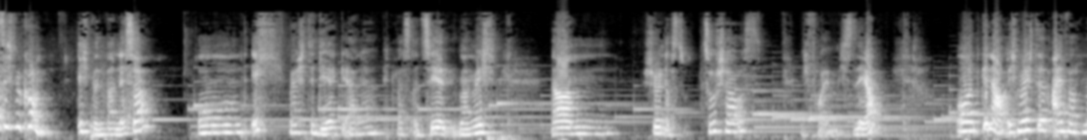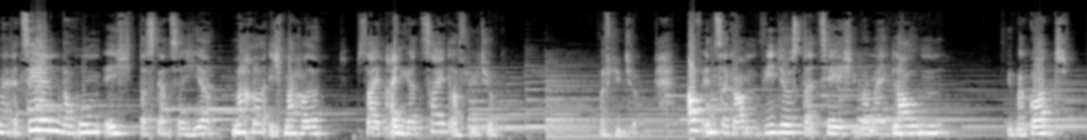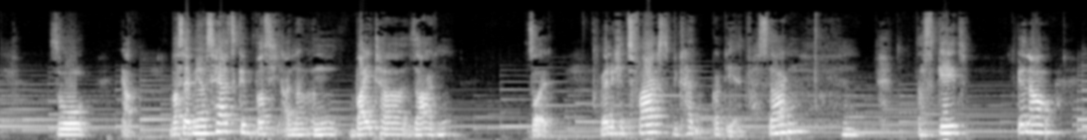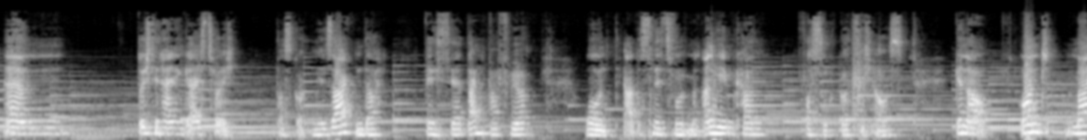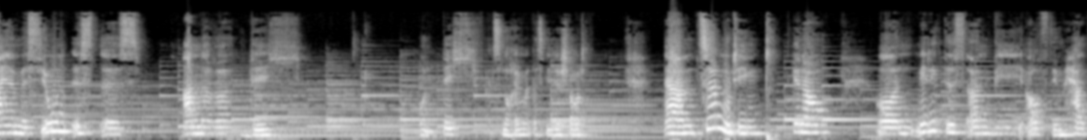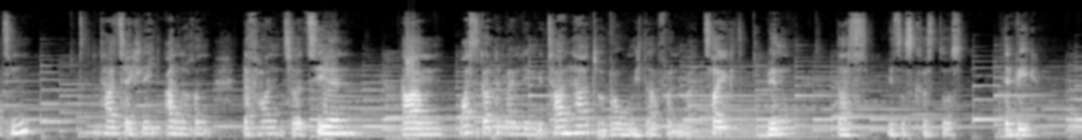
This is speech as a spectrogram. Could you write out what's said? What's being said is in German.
Herzlich willkommen. Ich bin Vanessa und ich möchte dir gerne etwas erzählen über mich. Ähm, schön, dass du zuschaust. Ich freue mich sehr. Und genau, ich möchte einfach mal erzählen, warum ich das Ganze hier mache. Ich mache seit einiger Zeit auf YouTube, auf YouTube, auf Instagram Videos, da erzähle ich über meinen Glauben, über Gott, so, was er mir aufs Herz gibt, was ich anderen weiter sagen soll. Wenn du dich jetzt fragst, wie kann Gott dir etwas sagen? Hm, das geht. Genau. Ähm, durch den Heiligen Geist höre ich, was Gott mir sagt und da bin ich sehr dankbar für. Und ja, das ist nichts, womit man angeben kann. Was sucht Gott sich aus? Genau. Und meine Mission ist es, andere, dich und dich, falls noch jemand das Video schaut, ähm, zu ermutigen. Genau. Und mir liegt es irgendwie auf dem Herzen, tatsächlich anderen davon zu erzählen, ähm, was Gott in meinem Leben getan hat und warum ich davon überzeugt bin, dass Jesus Christus der Weg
